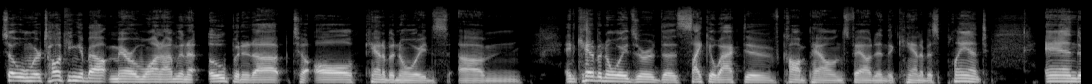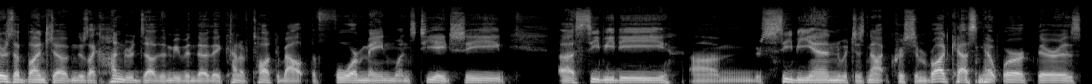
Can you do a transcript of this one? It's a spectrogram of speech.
So when we're talking about marijuana, I'm going to open it up to all cannabinoids. Um, and cannabinoids are the psychoactive compounds found in the cannabis plant. And there's a bunch of them. There's like hundreds of them, even though they kind of talk about the four main ones THC, uh, CBD, um, there's CBN, which is not Christian Broadcast Network. There is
